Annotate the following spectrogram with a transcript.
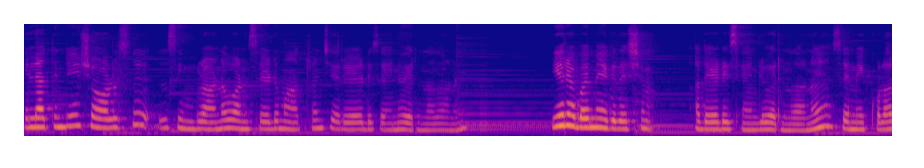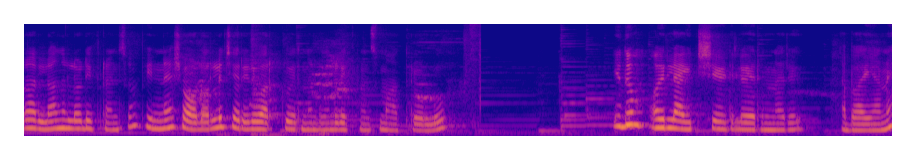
എല്ലാത്തിന്റെയും ഷോൾസ് സിമ്പിളാണ് വൺ സൈഡ് മാത്രം ചെറിയ ഡിസൈൻ വരുന്നതാണ്. ഈ ഒരു അബായം ഏകദേശം അതേ ഡിസൈനിൽ വരുന്നതാണ്. സെമി കോളർ അല്ല എന്നുള്ള ഡിഫറൻസും പിന്നെ ഷോൾഡറിൽ ചെറിയൊരു വർക്ക് വരുന്നുണ്ടെങ്കിൽ ഡിഫറൻസ് മാത്രമേ ഉള്ളൂ. ഇതും ഒരു ലൈറ്റ് ഷെയ്ഡിൽ വരുന്നൊരു അബായാണ്.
